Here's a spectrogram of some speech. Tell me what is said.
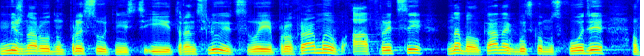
міжнародну присутність і транслюють свої програми в Африці, на Балканах, Близькому Сході, в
